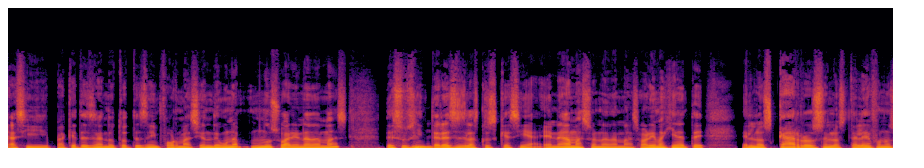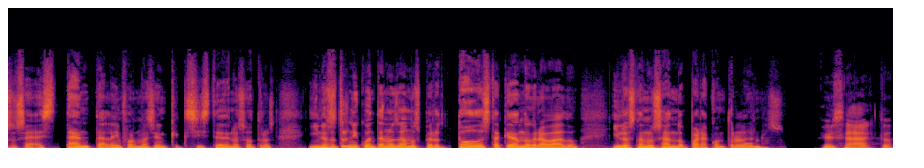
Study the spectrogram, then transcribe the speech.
así paquetes grandototes de información de una, un usuario nada más, de sus intereses, las cosas que hacía en Amazon nada más. Ahora imagínate en los carros, en los teléfonos, o sea, es tanta la información que existe de nosotros y nosotros ni cuenta nos damos, pero todo está quedando grabado y lo están usando para controlarnos. Exacto.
